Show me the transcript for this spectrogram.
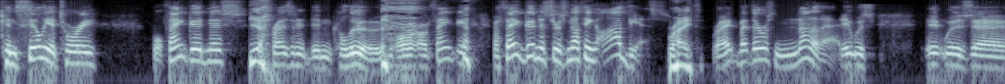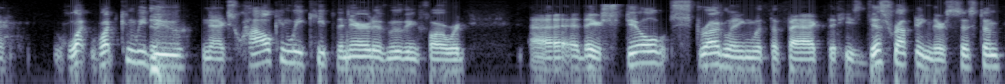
conciliatory. Well, thank goodness Yeah. the president didn't collude, or, or thank or thank goodness there's nothing obvious, Right. right? But there was none of that. It was it was uh, what what can we do next? How can we keep the narrative moving forward? Uh, they're still struggling with the fact that he's disrupting their system,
